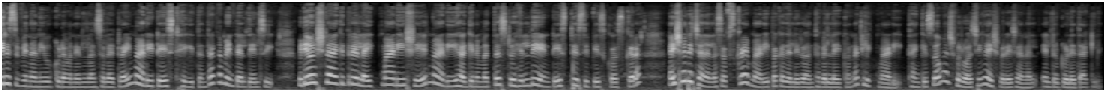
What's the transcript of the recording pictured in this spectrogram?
ಈ ರೆಸಿಪಿನ ನೀವು ಕೂಡ ಮನೇಲಿ ಒಂದ್ಸಲ ಟ್ರೈ ಮಾಡಿ, ಟೇಸ್ಟ್ ಹೇಗಿತ್ತಂತ ಕಮೆಂಟಲ್ಲಿ ತಿಳಿಸಿ. ವಿಡಿಯೋ ಇಷ್ಟ ಆಗಿದ್ದರೆ ಲೈಕ್ ಮಾಡಿ, ಶೇರ್ ಮಾಡಿ ಹಾಗೆಯೇ ಮತ್ತಷ್ಟು ಹೆಲ್ದಿ ಆ್ಯಂಡ್ ಟೇಸ್ಟ್ ರೆಸಿಪೀಸ್ಗೋಸ್ಕರ ಐಶ್ವರ್ಯ ಚಾನಲ್ನ ಸಬ್ಸ್ಕ್ರೈಬ್ ಮಾಡಿ, ಪಕ್ಕದಲ್ಲಿರುವಂಥ ಬೆಲ್ಲೈಕನ್ನ ಕ್ಲಿಕ್ ಮಾಡಿ. Thank you so much for watching Aishwarya channel ಎಲ್ರಿಗೂ ಒಳ್ಳೆಯದಾಗಲಿ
